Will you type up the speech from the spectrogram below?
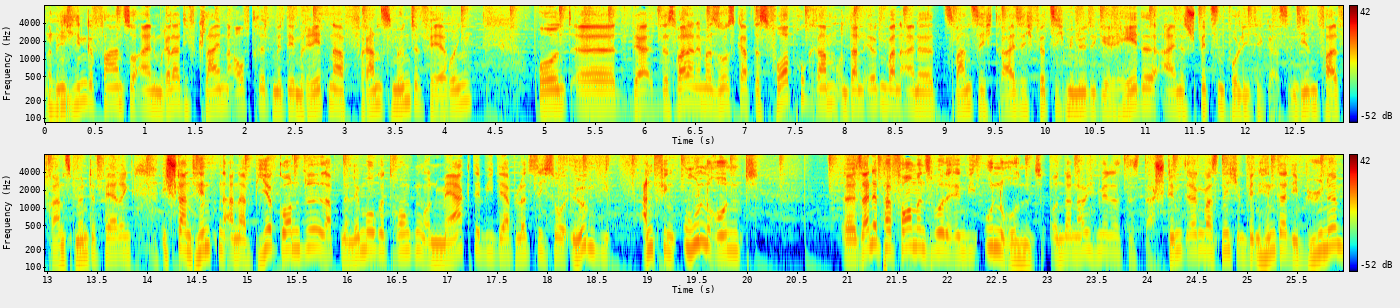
Da bin ich hingefahren zu einem relativ kleinen Auftritt mit dem Redner Franz Müntefering. Und äh, der, das war dann immer so, es gab das Vorprogramm und dann irgendwann eine 20, 30, 40-minütige Rede eines Spitzenpolitikers, in diesem Fall Franz Müntefering. Ich stand hinten an einer Biergondel, hab eine Limo getrunken und merkte, wie der plötzlich so irgendwie anfing unrund äh, seine Performance wurde irgendwie unrund. Und dann habe ich mir gedacht, da stimmt irgendwas nicht und bin hinter die Bühne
